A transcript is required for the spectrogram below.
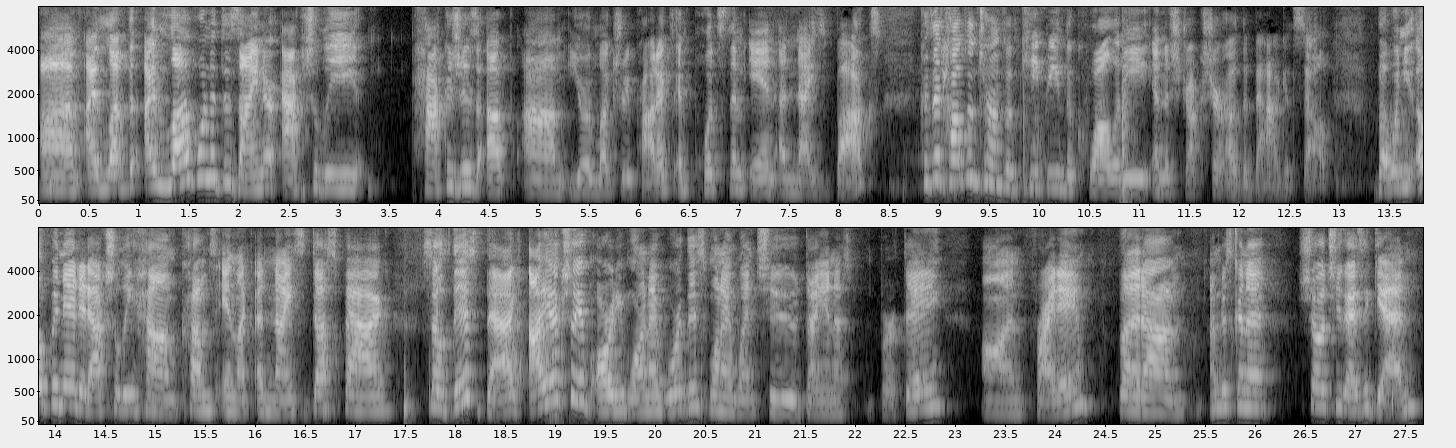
um, I love the, I love when a designer actually packages up um, your luxury products and puts them in a nice box because it helps in terms of keeping the quality and the structure of the bag itself. But when you open it, it actually um, comes in like a nice dust bag. So this bag, I actually have already worn. I wore this when I went to Diana's birthday on Friday. But um, I'm just going to show it to you guys again.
